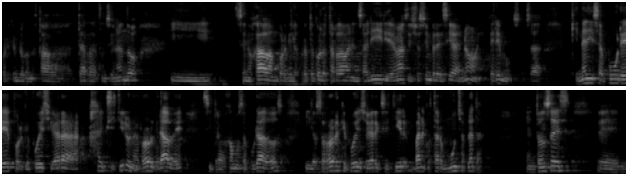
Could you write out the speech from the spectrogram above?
por ejemplo, cuando estaba Terra funcionando y se enojaban porque los protocolos tardaban en salir y demás, y yo siempre decía, no, esperemos, o sea, que nadie se apure porque puede llegar a, existir un error grave si trabajamos apurados y los errores que pueden llegar a existir van a costar mucha plata. Entonces, eh,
